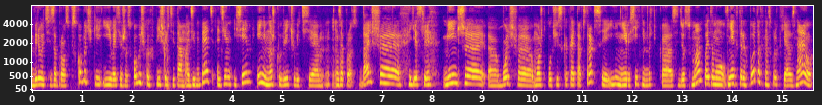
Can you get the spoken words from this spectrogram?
берете запрос в скобочки и в этих же скобочках пишете там 1,5, 1,7 и немножко увеличиваете запрос. Дальше если меньше, э, больше может получиться какая-то абстракция, и нейросеть немножечко сойдет с ума. Поэтому в некоторых ботах, насколько я знаю,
